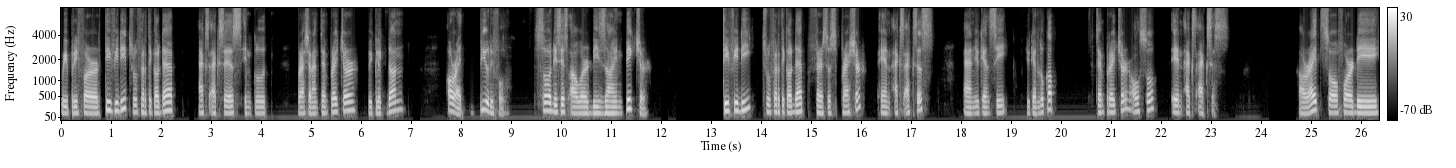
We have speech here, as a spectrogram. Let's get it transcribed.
We prefer TVD true vertical depth. X-axis include pressure and temperature. We click done. All right, beautiful. So this is our design picture. TVD true vertical depth versus pressure in x-axis. And you can see, you can look up temperature also in x-axis. All right, so for the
